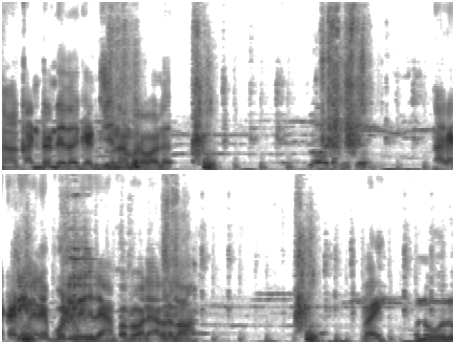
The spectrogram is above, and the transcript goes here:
நான் கண்டென்ட் ஏதாவது கிடச்சிச்சுன்னா பரவாயில்ல. நான் ரெக்கார்டிங் நிறைய போட்டுட்டு இருக்கிறேன் அப்பப்போ விளையாடுறதெல்லாம். பை இன்னும் ஒரு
